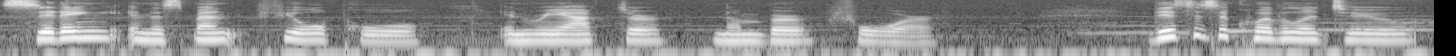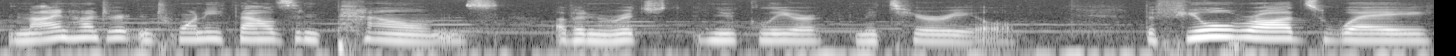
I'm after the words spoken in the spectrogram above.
sitting in the spent fuel pool in reactor number four. This is equivalent to 920,000 pounds of enriched nuclear material. The fuel rods weigh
